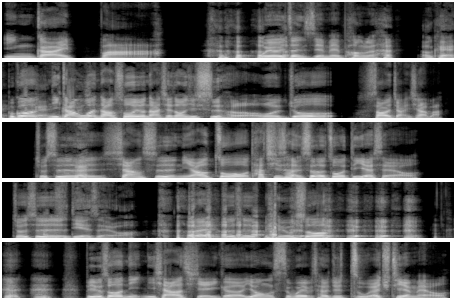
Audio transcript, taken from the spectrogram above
应该吧。我有一阵子也没碰了，？OK，不过你刚刚问到说有哪些东西适合哦，我就稍微讲一下吧。就是像是你要做，它其实很适合做 DSL，就是是 DSL 啊，对，就是比如说，比如说你你想要写一个用 Swift 去组 HTML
